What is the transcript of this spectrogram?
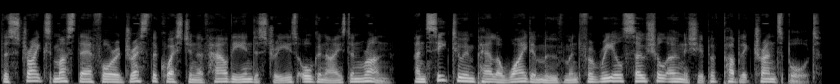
The strikes must therefore address the question of how the industry is organized and run, and seek to impel a wider movement for real social ownership of public transport.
